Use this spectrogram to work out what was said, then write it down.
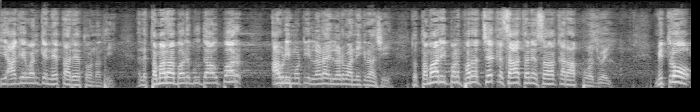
એ આગેવાન કે નેતા રહેતો નથી. એટલે તમારા બળબુદા ઉપર આવડી મોટી લડાઈ લડવા નીકળ્યા છીએ. તો તમારી પણ ફરજ છે કે સાથ અને સહકાર આપવો જોઈએ. મિત્રો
